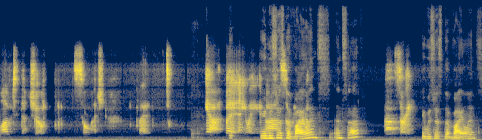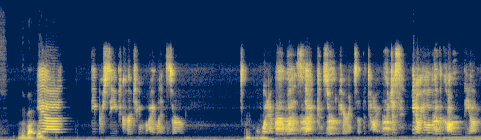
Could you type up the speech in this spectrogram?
loved that show so much. But yeah, but anyway. It was um, just so the violence and stuff. Sorry. It was just the violence. The vi- like, yeah, the perceived cartoon violence or whatever it was that concerned parents at the time. But just you know, you look at the co- the um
